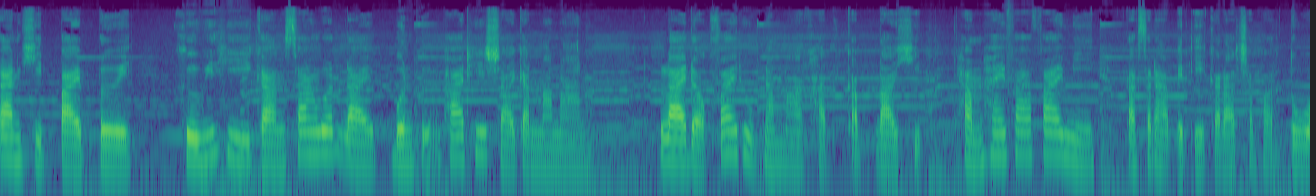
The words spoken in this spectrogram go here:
การขีดปลายเปยคือวิธีการสร้างลวดลายบนผืนผ้าที่ใช้กันมานาน ลายดอกฝ้ายถูกนำมาขัดกับลายขีดทำให้ฝ้าฝ้ายมีลักษณะเป็นเอกลักษณ์เฉพาะตัว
